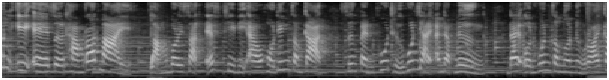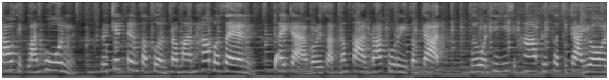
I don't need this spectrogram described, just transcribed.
หุ้น EA เจอทางรอดใหม่ หลังบริษัท STBL Holding จำกัด ซึ่งเป็นผู้ถือหุ้นใหญ่อันดับหนึ่ง ได้โอนหุ้นจำนวน 190 ล้านหุ้น หรือคิดเป็นสัดส่วนประมาณ 5%ให้แก่บริษัทน้ำตาลราชบุรีจำกัด เมื่อวันที่ 25 พฤศจิกายน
